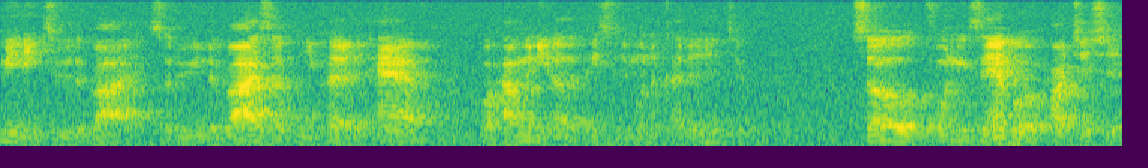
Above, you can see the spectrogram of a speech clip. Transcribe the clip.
meaning to divide. So if you divide something, you cut it in half, or how many other pieces you want to cut it into. So for an example of partition,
